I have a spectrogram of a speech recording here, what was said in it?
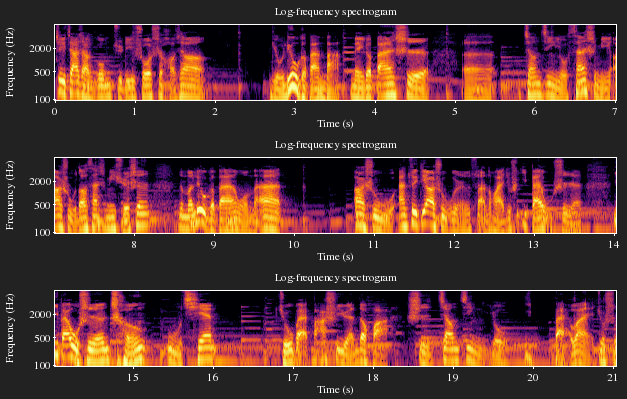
这个家长给我们举例说，是好像有六个班吧，每个班是呃将近有三十名，二十五到三十名学生。那么六个班，我们按二十五，按最低二十五个人算的话，也就是一百五十人。一百五十人乘五千九百八十元的话，是将近有一百万，也就是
